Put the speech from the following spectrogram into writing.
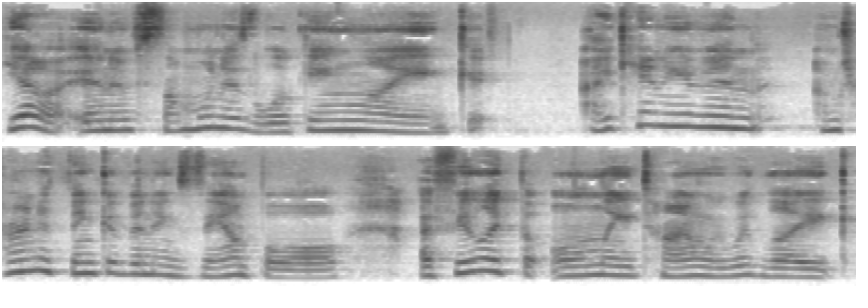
Yeah, and if someone is looking like I can't even I'm trying to think of an example. I feel like the only time we would like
